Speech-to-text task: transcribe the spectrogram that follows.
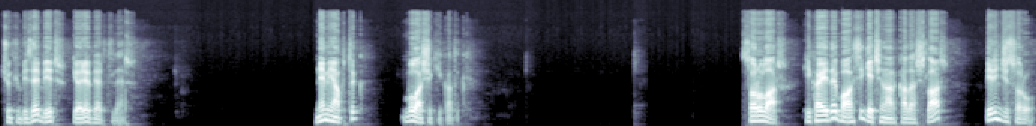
Çünkü bize bir görev verdiler. Ne mi yaptık? Bulaşık yıkadık. Sorular. Hikayede bahsi geçen arkadaşlar. Birinci soru.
